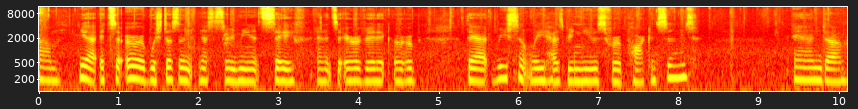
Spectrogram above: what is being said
um, yeah, it's a herb, which doesn't necessarily mean it's safe, and it's an Ayurvedic herb that recently has been used for Parkinson's. And um,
